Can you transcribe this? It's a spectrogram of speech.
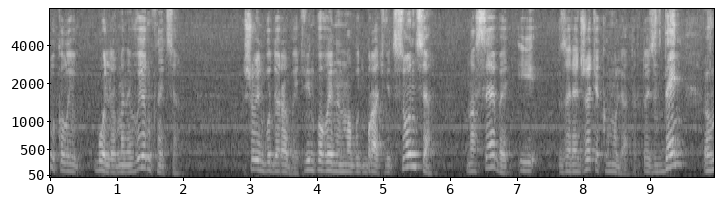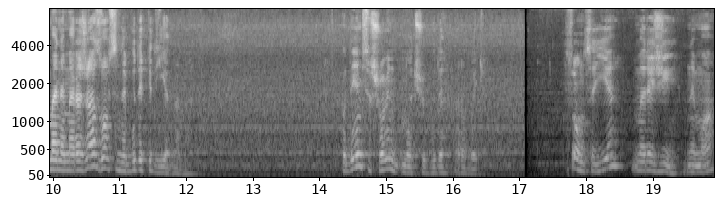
ну, коли бойлер в мене вимкнеться, що він буде робити? Він повинен, мабуть, брати від сонця на себе і заряджати акумулятор. Тобто в день в мене мережа зовсім не буде під'єднана. Подивимося, що він ночі буде робити. Сонце є, мережі нема,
